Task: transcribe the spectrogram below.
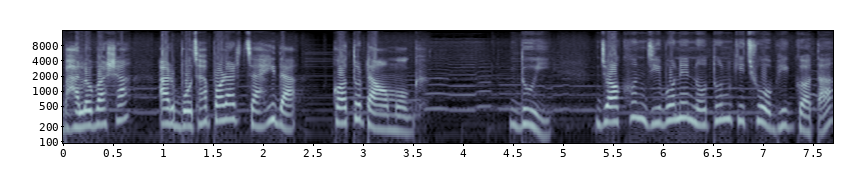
ভালোবাসা আর বোঝাপড়ার চাহিদা কতটা অমোঘ। দুই, যখন জীবনে নতুন কিছু অভিজ্ঞতা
